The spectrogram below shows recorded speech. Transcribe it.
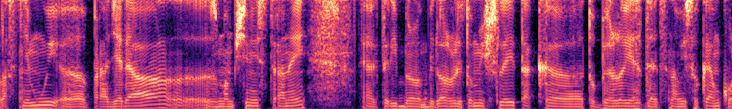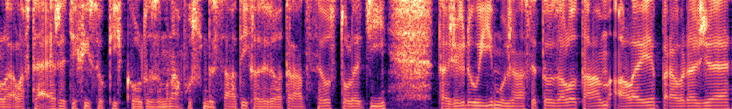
vlastně můj e, praděda e, z mamčiny strany, který byl bydlel v Litomyšli, tak to byl jezdec na vysokém kole, ale v té éře těch vysokých kol, to znamená v 80. letech 19. století. Takže kdo ví, možná se to vzalo tam, ale je pravda, že e,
